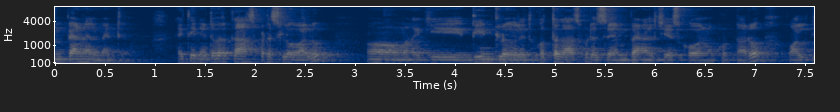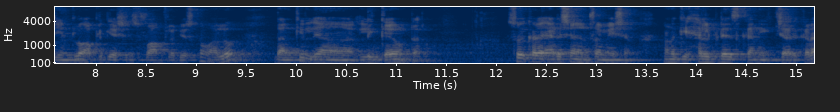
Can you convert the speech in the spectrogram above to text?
ఎంపానల్మెంట్ అయితే నెట్వర్క్ హాస్పిటల్స్లో వాళ్ళు మనకి దీంట్లో ఏదైతే కొత్తగా హాస్పిటల్స్ ఎంపానల్ చేసుకోవాలనుకుంటున్నారో వాళ్ళు దీంట్లో అప్లికేషన్స్ ఫామ్ ఫిల్అప్ చేసుకుని వాళ్ళు దానికి లింక్ అయి ఉంటారు. సో ఇక్కడ అడిషనల్ ఇన్ఫర్మేషన్ మనకి హెల్ప్ డెస్క్ అని ఇచ్చారు ఇక్కడ.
